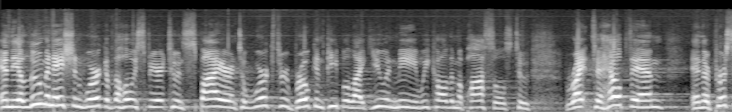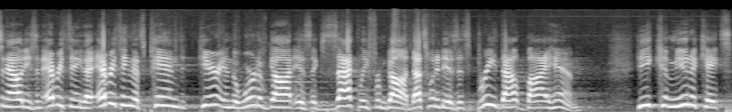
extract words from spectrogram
And the illumination work of the Holy Spirit to inspire and to work through broken people like you and me, we call them apostles, to, write, to help them and their personalities and everything, that everything that's pinned here in the Word of God is exactly from God. That's what it is. It's breathed out by Him. He communicates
